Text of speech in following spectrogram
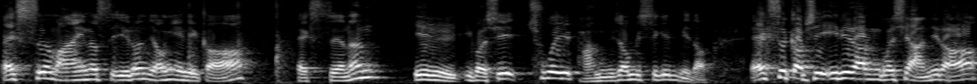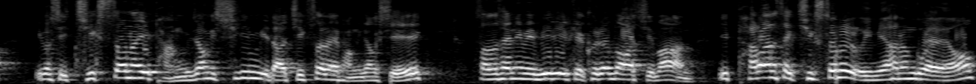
x-1은 0이니까 x는 1 이것이 축의 방정식입니다. x 값이 1이라는 것이 아니라 이것이 직선의 방정식입니다. 직선의 방정식. 선생님이 미리 이렇게 그려놓았지만 이 파란색 직선을 의미하는 거예요.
